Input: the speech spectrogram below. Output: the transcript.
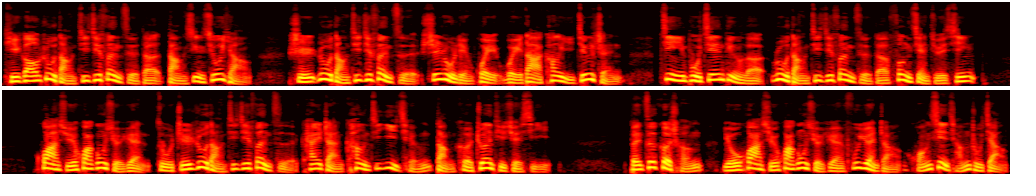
提高入党积极分子的党性修养，使入党积极分子深入领会伟大抗疫精神，进一步坚定了入党积极分子的奉献决心。化学化工学院组织入党积极分子开展抗击疫情党课专题学习。本次课程由化学化工学院副院长黄宪强主讲。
